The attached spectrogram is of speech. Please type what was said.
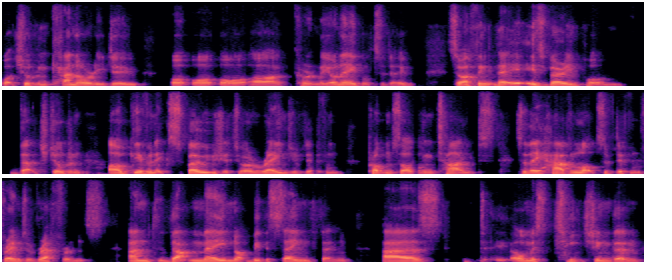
what children can already do or, or, or are currently unable to do. So I think that it is very important that children are given exposure to a range of different problem solving types. So they have lots of different frames of reference. And that may not be the same thing as almost teaching them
